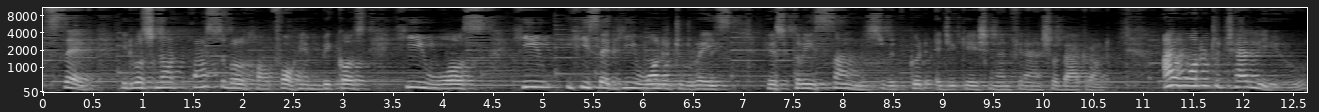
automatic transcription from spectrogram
said it was not possible for him because he was he he said he wanted to raise his three sons with good education and financial background. I wanted to tell you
